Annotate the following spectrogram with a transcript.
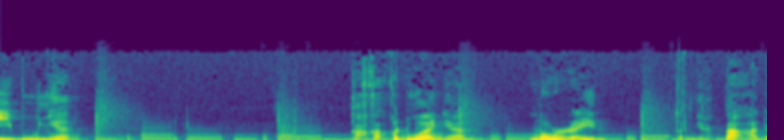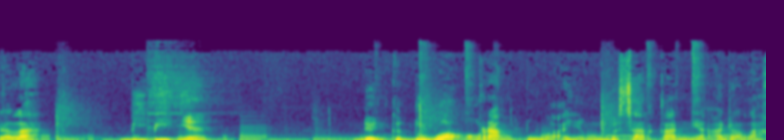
ibunya. Kakak keduanya, Lorraine, ternyata adalah bibinya. Dan kedua orang tua yang membesarkannya adalah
